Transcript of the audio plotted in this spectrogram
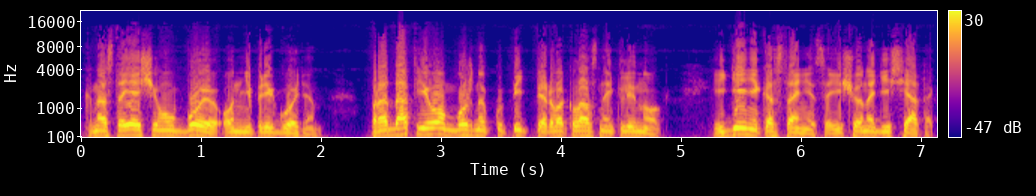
К настоящему бою он не пригоден. Продав его, можно купить первоклассный клинок, и денег останется еще на десяток.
